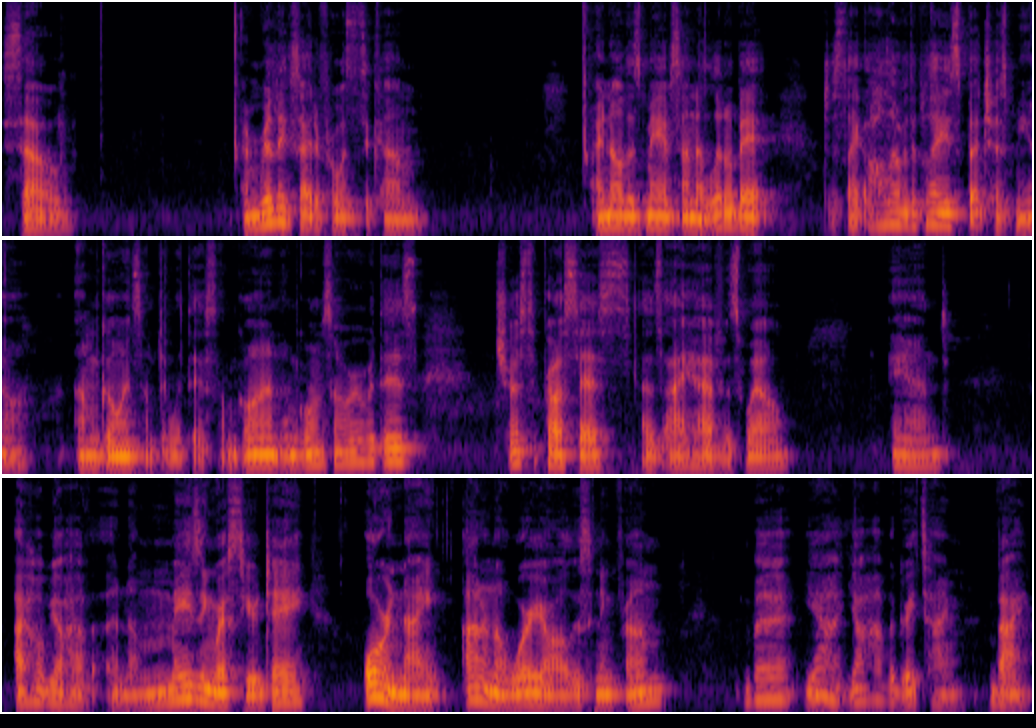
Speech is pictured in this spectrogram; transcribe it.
So I'm really excited for what's to come. I know this may have sounded a little bit just like all over the place, but trust me, y'all. I'm going something with this. I'm going, I'm going somewhere with this. Trust the process as I have as well. And I hope y'all have an amazing rest of your day or night. I don't know where y'all listening from, but yeah, y'all have a great time. Bye.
